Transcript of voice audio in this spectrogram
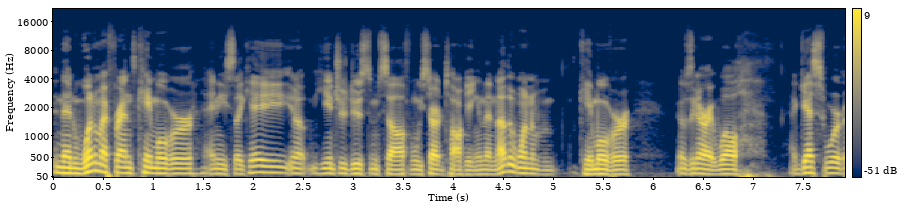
and then one of my friends came over and he's like, "Hey, you know," he introduced himself and we started talking. And then another one of them came over. And I was like, "All right, well, I guess we're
